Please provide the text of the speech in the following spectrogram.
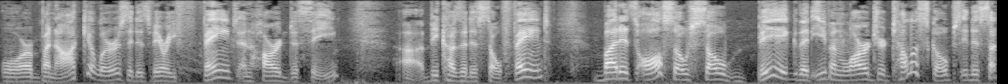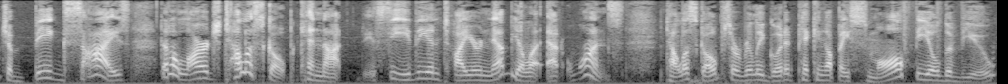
or binoculars, it is very faint and hard to see uh, because it is so faint. But it's also so big that even larger telescopes, it is such a big size that a large telescope cannot see the entire nebula at once. Telescopes are really good at picking up a small field of view,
